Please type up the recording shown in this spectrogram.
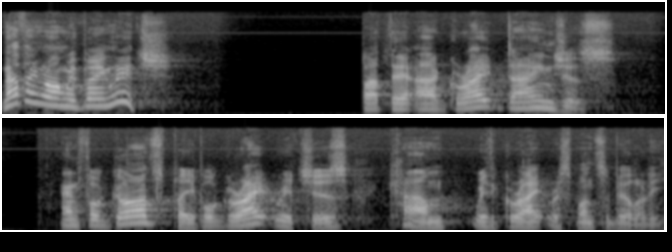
Nothing wrong with being rich. But there are great dangers. And for God's people, great riches come with great responsibility.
